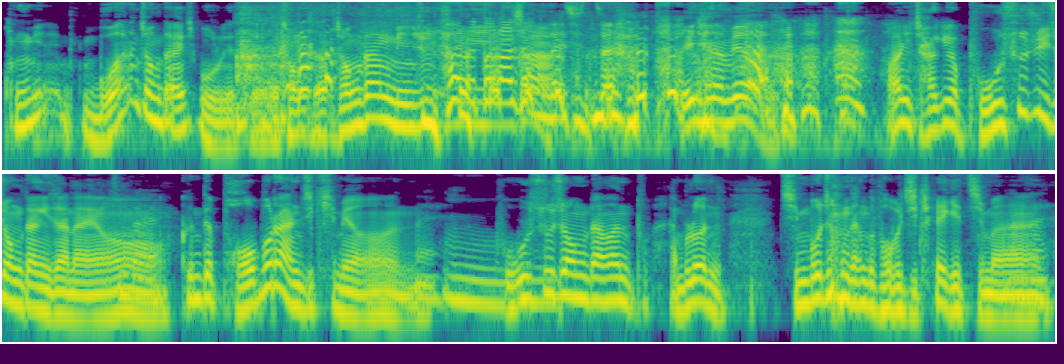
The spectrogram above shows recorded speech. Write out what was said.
국민 뭐 하는 정당인지 모르겠어요. 정당, 정당 민주주의 편을 떠나셨네 진짜. 왜냐하면 아니 자기가 보수주의 정당이잖아요. 네. 근데 법을 안 지키면 네. 음. 보수 정당은 아, 물론 진보 정당도 법을 지켜야겠지만 네.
